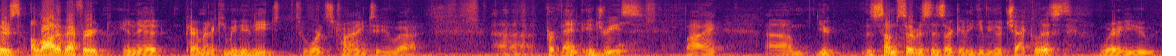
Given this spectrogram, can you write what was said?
there's a lot of effort in the paramedic community t- towards trying to uh, uh, prevent injuries by um, you, some services are going to give you a checklist where you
